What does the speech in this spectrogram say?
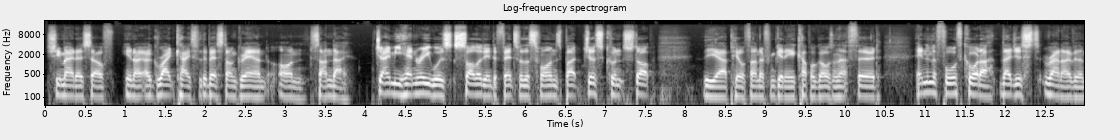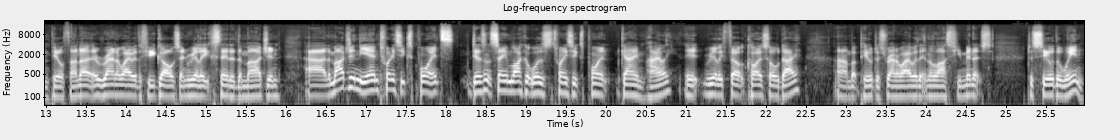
she made herself, you know, a great case for the best on ground on Sunday. Jamie Henry was solid in defence for the Swans, but just couldn't stop the uh, Peel Thunder from getting a couple goals in that third. And in the fourth quarter, they just ran over them, Peel Thunder. They ran away with a few goals and really extended the margin. Uh, the margin in the end, 26 points, doesn't seem like it was a 26 point game, Hayley. It really felt close all day, um, but Peel just ran away with it in the last few minutes to seal the win.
